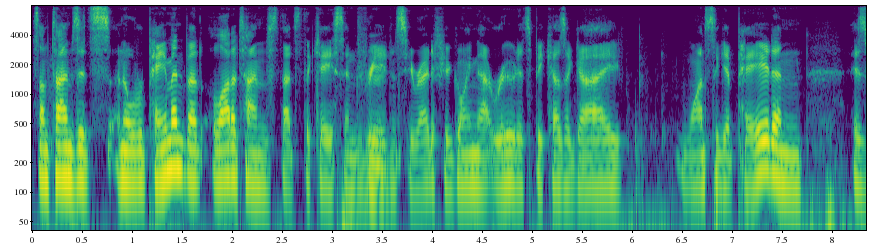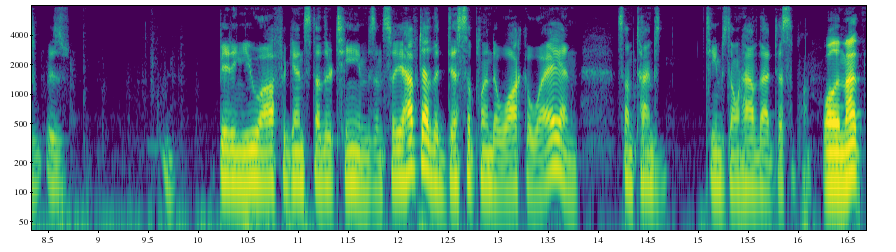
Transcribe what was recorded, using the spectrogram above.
sometimes it's an overpayment but a lot of times that's the case in free mm-hmm. agency right? If you're going that route it's because a guy wants to get paid and is is bidding you off against other teams. And so you have to have the discipline to walk away and sometimes teams don't have that discipline Well, and that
